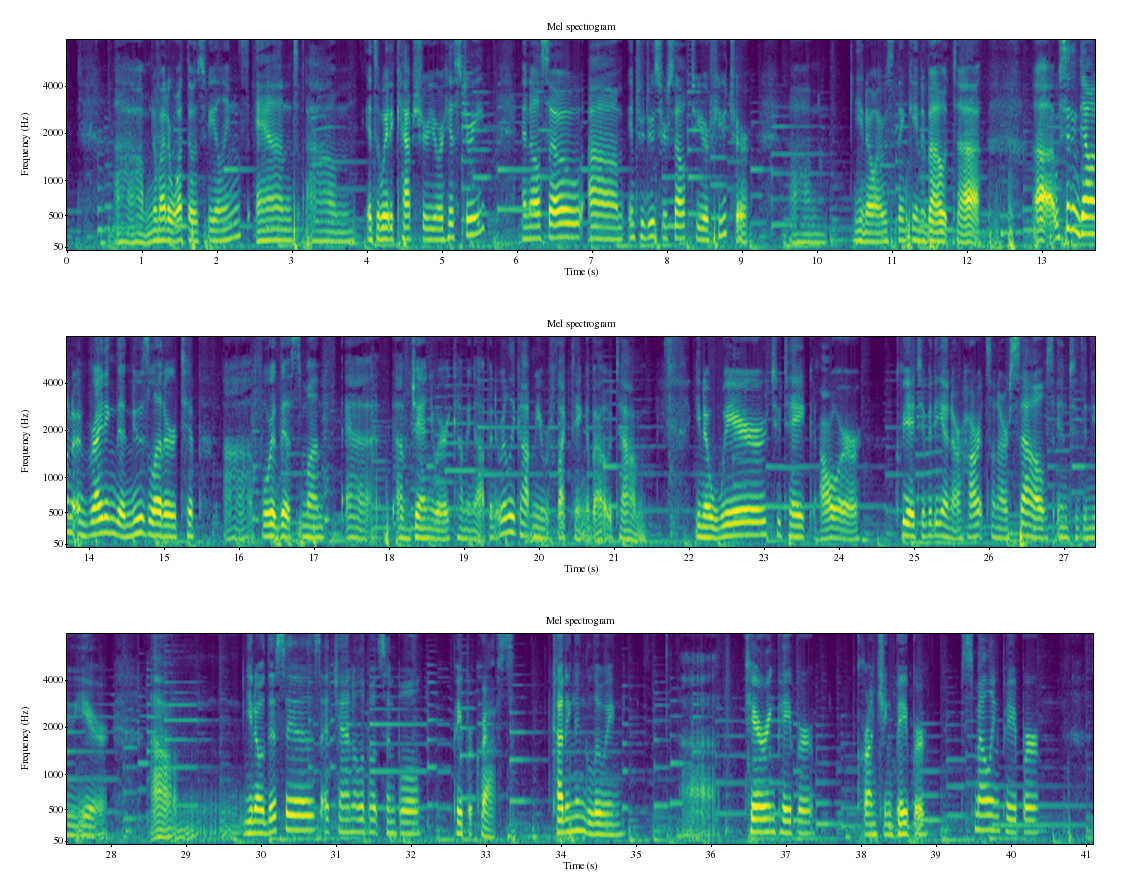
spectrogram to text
Um, no matter what those feelings, and um, it's a way to capture your history and also um, introduce yourself to your future. Um, you know, I was thinking about, uh, uh, I was sitting down and writing the newsletter tip uh, for this month uh, of January coming up, and it really got me reflecting about, um, you know, where to take our creativity and our hearts and ourselves into the new year. Um, you know, this is a channel about simple paper crafts, cutting and gluing, uh, tearing paper, crunching paper, smelling paper,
